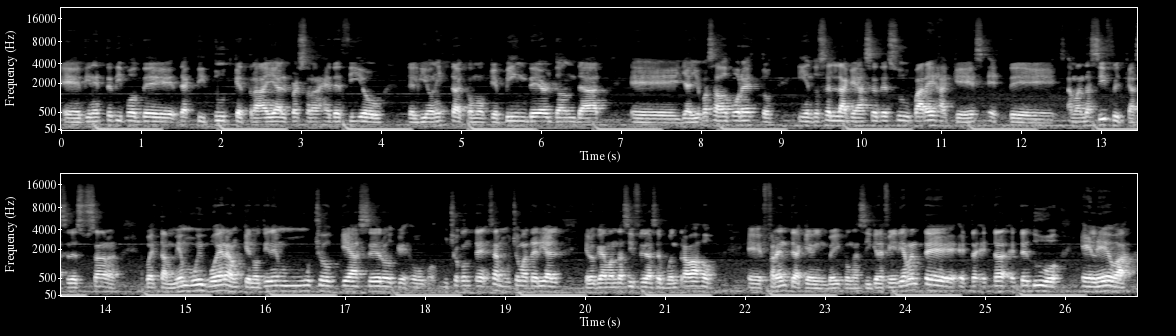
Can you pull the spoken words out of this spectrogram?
eh, tiene este tipo de, de, actitud que trae al personaje de Theo, del guionista, como que been there, done that, ya yo he pasado por esto. Y entonces la que hace de su pareja, que es este Amanda Seyfried, que hace de Susana, pues también muy buena, aunque no tiene mucho que hacer o, que, mucho contenido, o sea, mucho material, creo que Amanda Seyfried hace buen trabajo eh, frente a Kevin Bacon, así que definitivamente este, este dúo eleva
